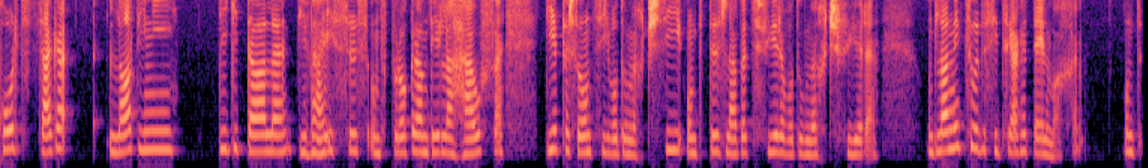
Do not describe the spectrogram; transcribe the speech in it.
kurz zu sagen, lass deine digitalen Devices und Programme dir helfen, die Person zu sein, die du möchtest sein und das Leben zu führen, das du möchtest führen. Und lass nicht zu, dass sie das Gegenteil machen. Und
